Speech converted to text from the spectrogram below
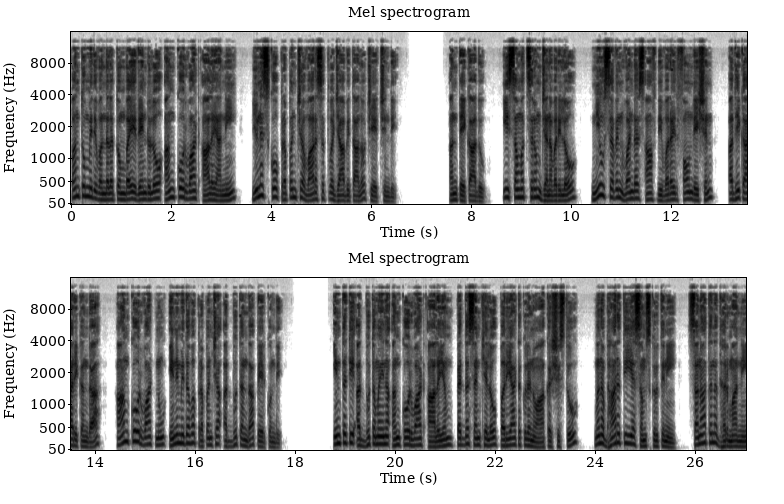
పంతొమ్మిది వందల తొంభై రెండులో అంకోర్వాట్ ఆలయాన్ని యునెస్కో ప్రపంచ వారసత్వ జాబితాలో చేర్చింది. అంతేకాదు ఈ సంవత్సరం జనవరిలో new seven wonders of the world foundation అధికారికంగా ఆంకోర్ వాట్ను ఎనిమిదవ ప్రపంచ అద్భుతంగా పేర్కొంది. ఇంతటి అద్భుతమైన అంకోర్వాట్ ఆలయం పెద్ద సంఖ్యలో పర్యాటకులను ఆకర్షిస్తూ మన భారతీయ సంస్కృతిని సనాతన ధర్మాన్ని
